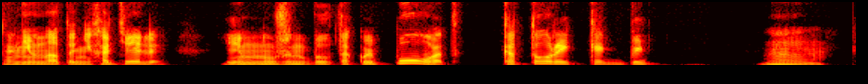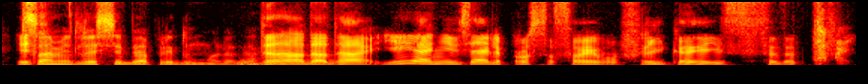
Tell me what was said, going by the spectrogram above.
они в НАТО не хотели. Им нужен был такой повод, который как бы... М, эти- Сами для себя придумали, да? Да, да, да. И они взяли просто своего фрика из... это, Давай.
